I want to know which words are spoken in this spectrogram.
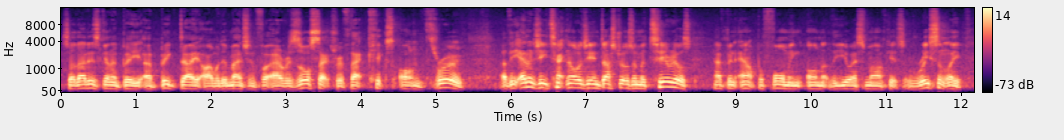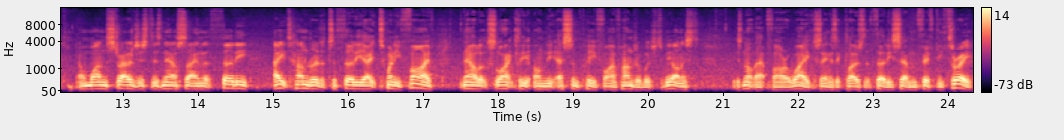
So that is going to be a big day, I would imagine, for our resource sector if that kicks on through. Uh, the energy, technology, industrials, and materials have been outperforming on the US markets recently. And one strategist is now saying that 30 800 to 38.25 now looks likely on the S&P 500, which to be honest is not that far away, seeing as it closed at 37.53.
